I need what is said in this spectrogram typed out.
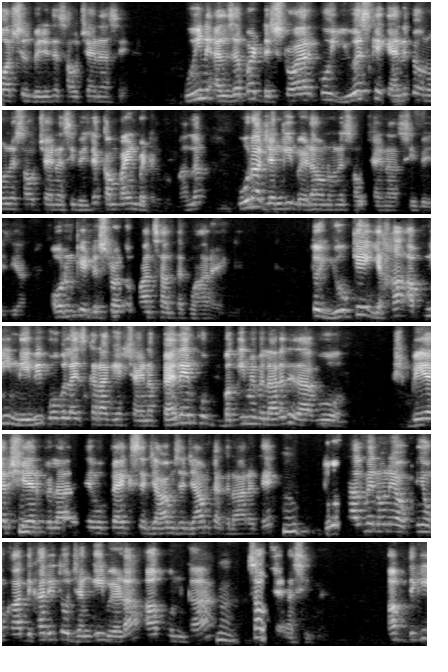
वॉरशिप भेजे थे साउथ चाइना से। क्वीन एलिजाबेथ डिस्ट्रॉयर को यूएस के कहने पे उन्होंने साउथ चाइना सी भेज कंबाइंड बैटल ग्रुप मतलब पूरा जंगी बेड़ा उन्होंने साउथ चाइना सी भेज दिया और उनके डिस्ट्रॉयर तो पाँच साल तक वहाँ रहेंगे। तो यूके यहाँ अपनी नेवी मोबिलाइज करा गया चाइना। पहले इनको बग्गी में बिला रहे थे वो बेयर शेयर पिला रहे थे वो पैक से जाम से जाम टकरा रहे थे। हम्म। दो साल में इन्होंने अपनी औकात दिखा दी तो जंगी बेड़ा अब उनका साउथ हम्म। चाइना सी में अब देखिए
